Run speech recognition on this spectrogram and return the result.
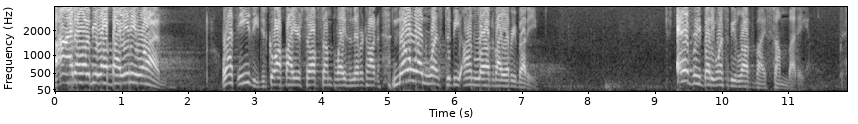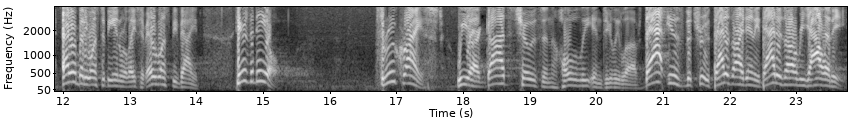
I don't want to be loved by anyone. Well, that's easy. Just go off by yourself someplace and never talk. No one wants to be unloved by everybody. Everybody wants to be loved by somebody. Everybody wants to be in relationship. Everyone wants to be valued. Here's the deal. Through Christ, we are God's chosen, holy, and dearly loved. That is the truth. That is our identity. That is our reality.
